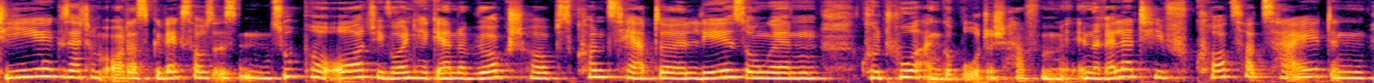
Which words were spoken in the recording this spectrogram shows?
die gesagt haben, oh, das Gewächshaus ist ein super Ort, wir wollen hier gerne Workshops, Konzerte, Lesungen, Kulturangebote schaffen. In relativ kurzer Zeit, in,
